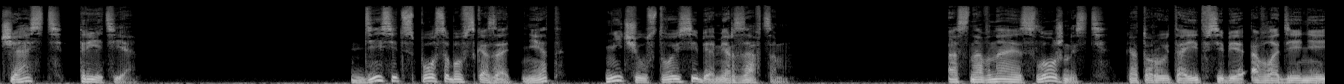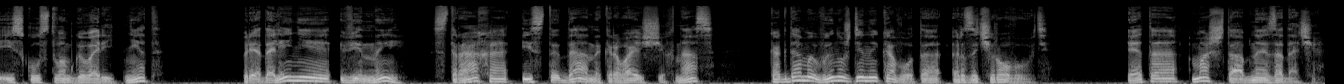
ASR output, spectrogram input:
Часть третья. Десять способов сказать «нет», не чувствуя себя мерзавцем. Основная сложность, которую таит в себе овладение искусством говорить «нет», преодоление вины, страха и стыда, накрывающих нас, когда мы вынуждены кого-то разочаровывать. Это масштабная задача.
